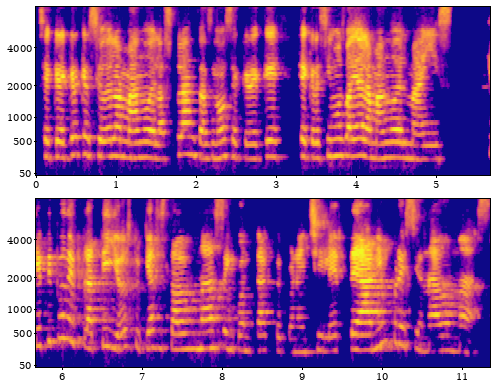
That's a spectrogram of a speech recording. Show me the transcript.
se cree que creció de la mano de las plantas, ¿no? Se cree que, que crecimos, vaya, de la mano del maíz. ¿Qué tipo de platillos, tú que has estado más en contacto con el chile, te han impresionado más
